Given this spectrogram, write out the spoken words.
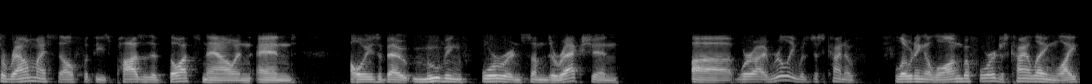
surround myself with these positive thoughts now, and and always about moving forward in some direction. Uh, where I really was just kind of floating along before, just kind of letting life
